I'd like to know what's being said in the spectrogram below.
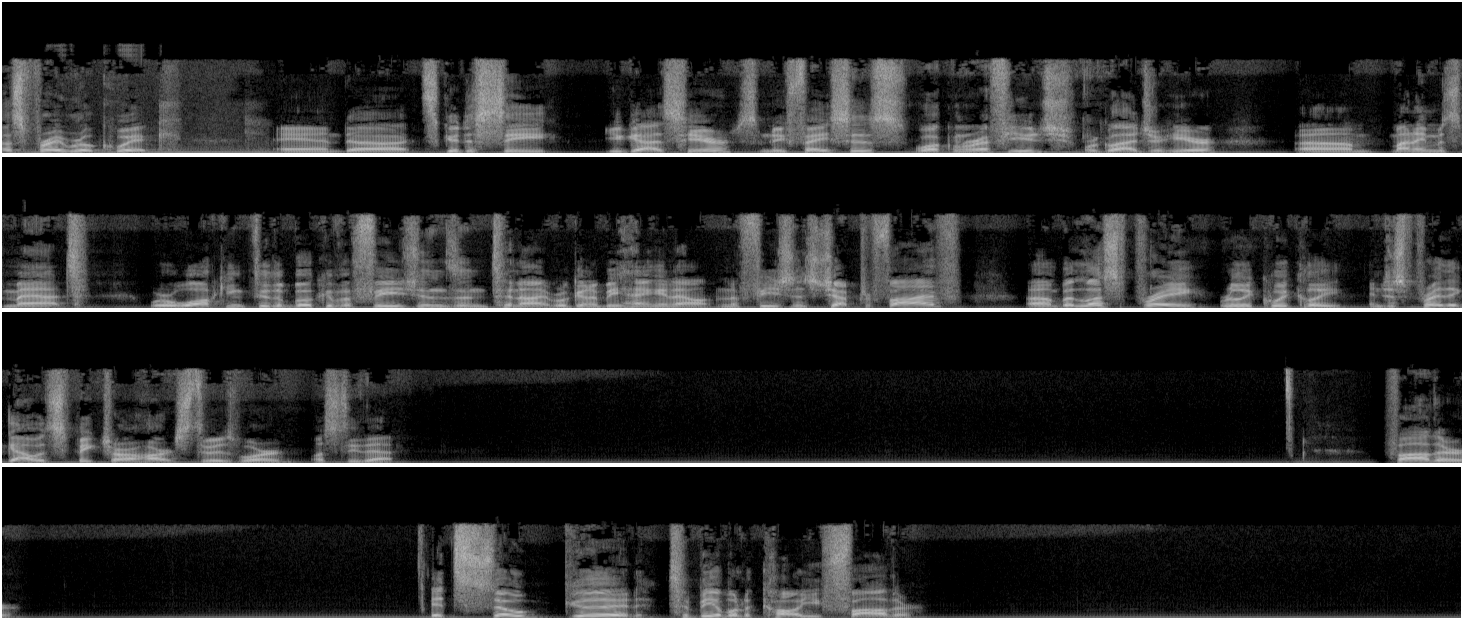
Let's pray real quick. And uh, it's good to see you guys here, some new faces. Welcome to Refuge. We're glad you're here. Um, my name is Matt. We're walking through the book of Ephesians, and tonight we're going to be hanging out in Ephesians chapter 5. Um, but let's pray really quickly and just pray that God would speak to our hearts through His Word. Let's do that. Father, it's so good to be able to call you Father.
